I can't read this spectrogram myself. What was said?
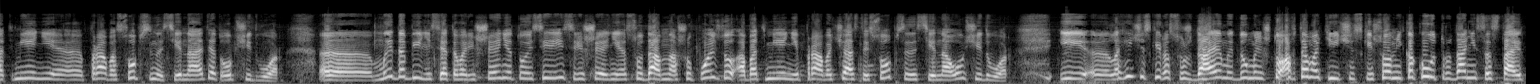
отмене э, права собственности на этот общий двор. Э, Мы добились этого решения, то есть есть решение суда в нашу пользу об отмене права частной собственности на общий двор. И э, логически рассуждаем и думали, что автоматически, что вам никакого труда не составит,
